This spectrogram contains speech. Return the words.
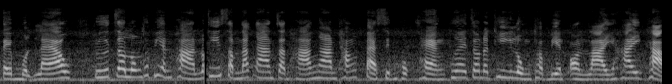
เต็มหมดแล้ว หรือจะลงทะเบียนผ่านที่สำนักงานจัดหางานทั้ง 86 แห่งเพื่อให้เจ้าหน้าที่ลงทะเบียนออนไลน์ให้ค่ะ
